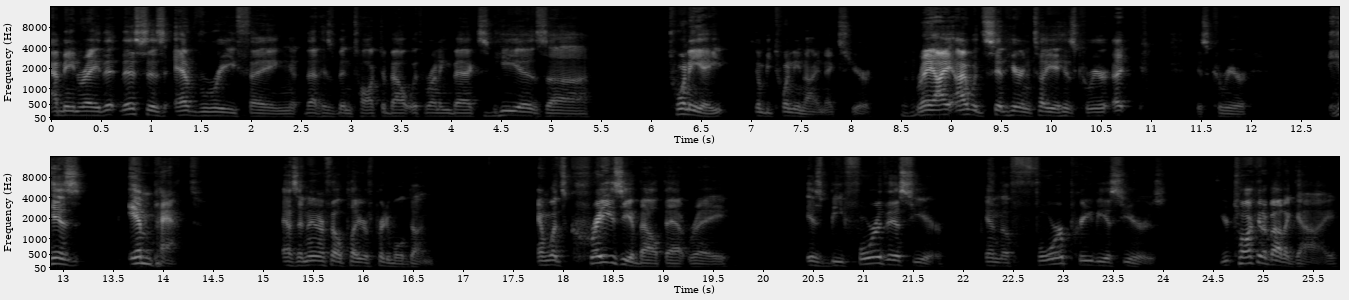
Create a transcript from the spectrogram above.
I mean, Ray, th- this is everything that has been talked about with running backs. Mm-hmm. He is uh, 28, going to be 29 next year. Mm-hmm. Ray, I, I would sit here and tell you his career, uh, his career, his impact as an NFL player is pretty well done. And what's crazy about that, Ray, is before this year and the four previous years, you're talking about a guy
